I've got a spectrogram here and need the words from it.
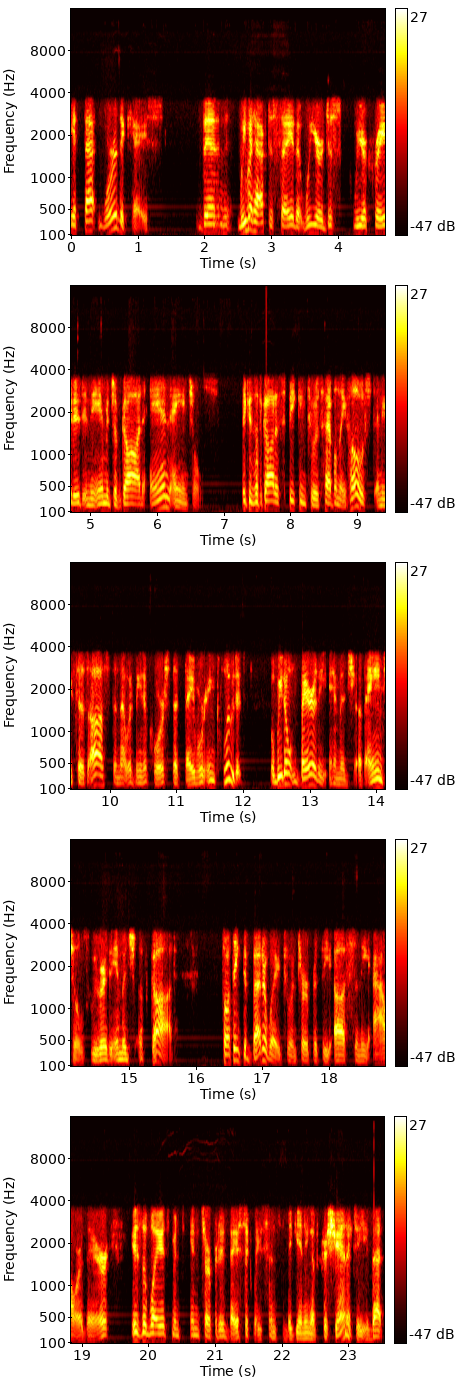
if that were the case, then we would have to say that we are just we are created in the image of God and angels. Because if God is speaking to his heavenly host and he says us, then that would mean, of course, that they were included. But we don't bear the image of angels; we bear the image of God. So I think the better way to interpret the us and the our there is the way it's been interpreted basically since the beginning of Christianity that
